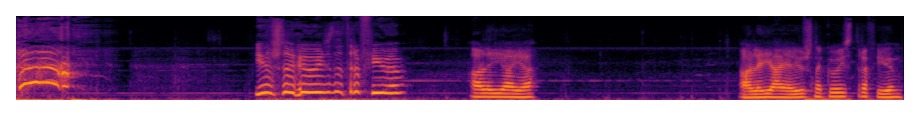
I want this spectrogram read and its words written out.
Już na kogoś natrafiłem. Ale jaja. Ale jaja, już na kogoś trafiłem.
